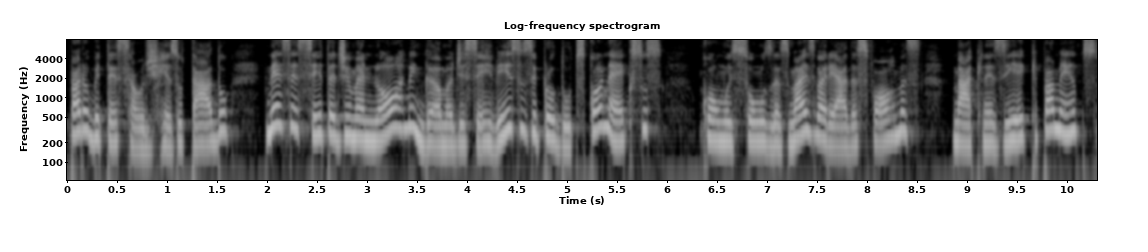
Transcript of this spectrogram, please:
para obtenção de resultado, necessita de uma enorme gama de serviços e produtos conexos, como insumos das mais variadas formas, máquinas e equipamentos,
